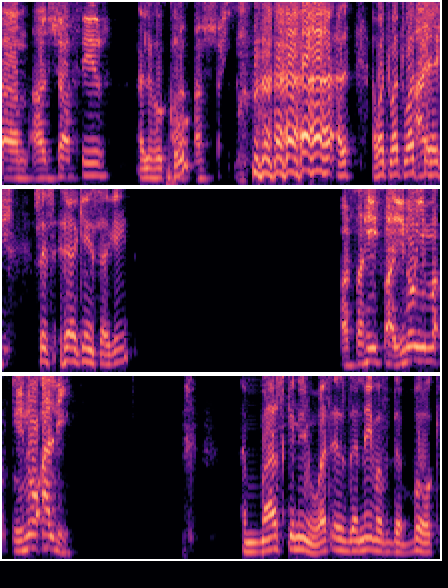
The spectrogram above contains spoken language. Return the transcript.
um, Al Shafir, Al Hukuk. Al what, what, what? Say, say, say again, say again. Al Sahifa. You know you you know Ali. I'm asking you, what is the name of the book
